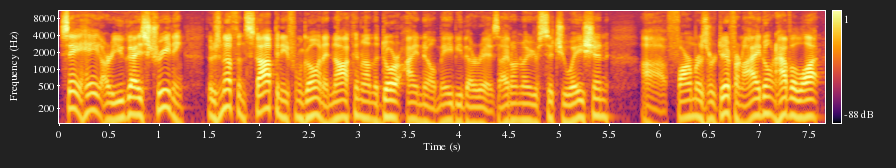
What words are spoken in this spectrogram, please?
Say, hey, are you guys treating? There's nothing stopping you from going and knocking on the door. I know, maybe there is. I don't know your situation. Uh, farmers are different. I don't have a lot.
